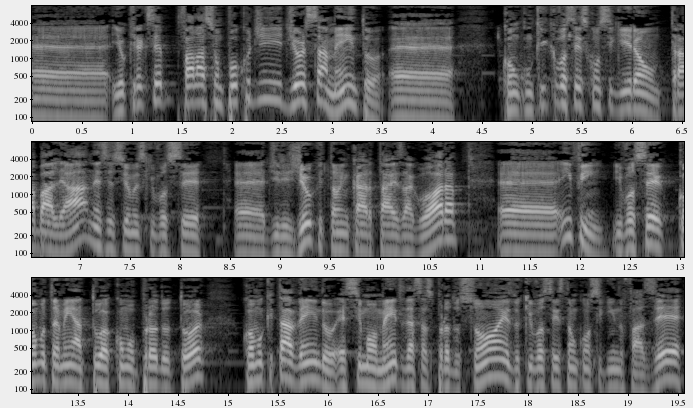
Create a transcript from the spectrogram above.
É, eu queria que você falasse um pouco de, de orçamento, é, com o que, que vocês conseguiram trabalhar nesses filmes que você é, dirigiu, que estão em cartaz agora. É, enfim, e você, como também atua como produtor, como que está vendo esse momento dessas produções, o que vocês estão conseguindo fazer,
